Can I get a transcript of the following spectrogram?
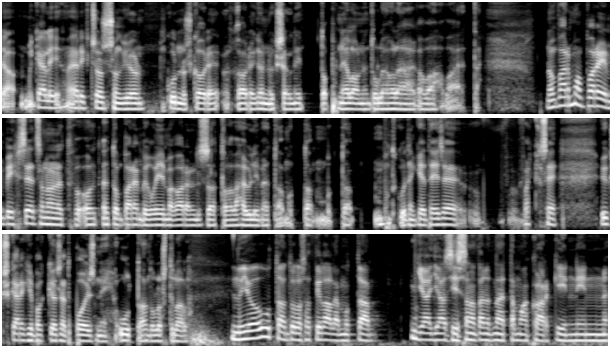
Ja mikäli Erik Johnsonkin on kunnoskauden kauden kynnyksellä, niin top nelonen tulee olemaan aika vahva. Että No varmaan parempi. Se, että sanoin, että, että on parempi kuin viime kaudella, niin saattaa olla vähän ylivetoa, mutta, mutta, mutta kuitenkin, että ei se, vaikka se yksi kärkipakki on sieltä pois, niin uutta on tulossa tilalle. No joo, uutta on tulossa tilalle, mutta ja, ja siis sanotaan nyt näitä Makarkin, niin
